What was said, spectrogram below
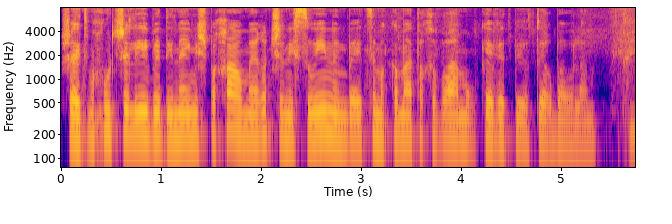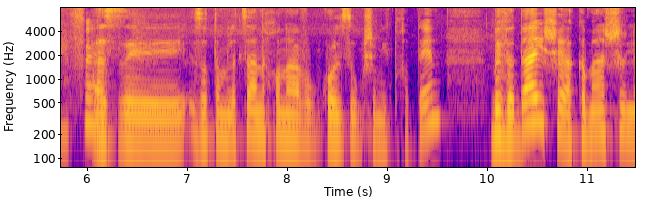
שההתמחות שלי בדיני משפחה אומרת שנישואין הם בעצם הקמת החברה המורכבת ביותר בעולם. יפה. אז אה, זאת המלצה נכונה עבור כל זוג שמתחתן. בוודאי שהקמה של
